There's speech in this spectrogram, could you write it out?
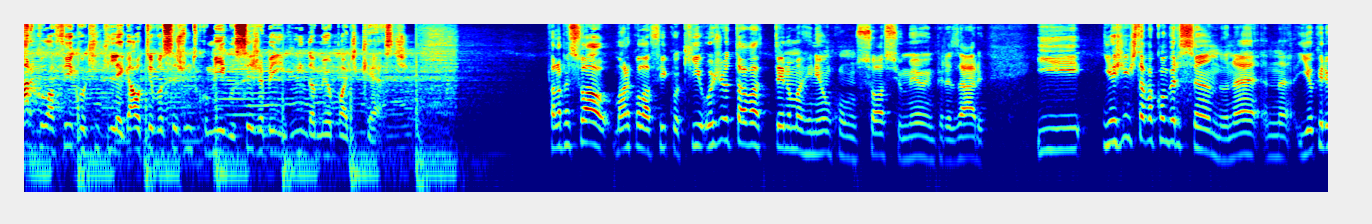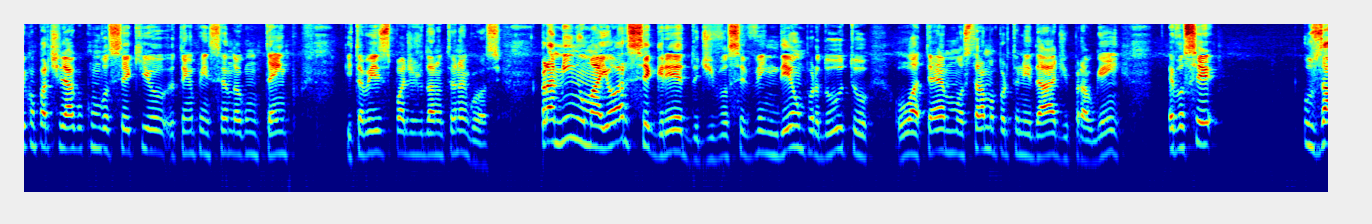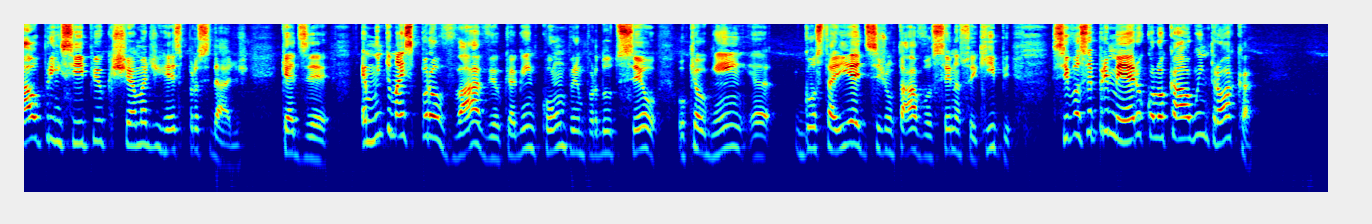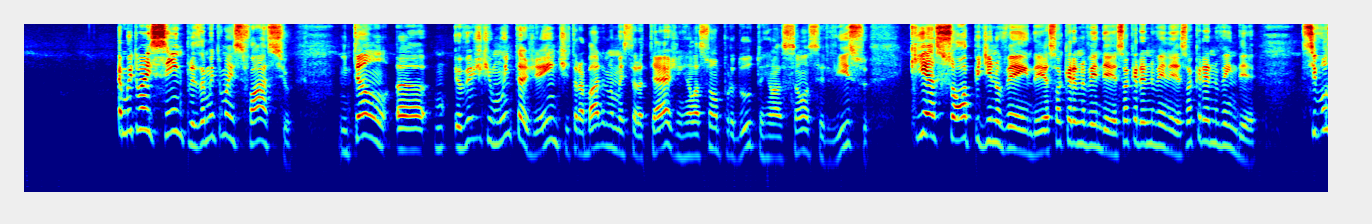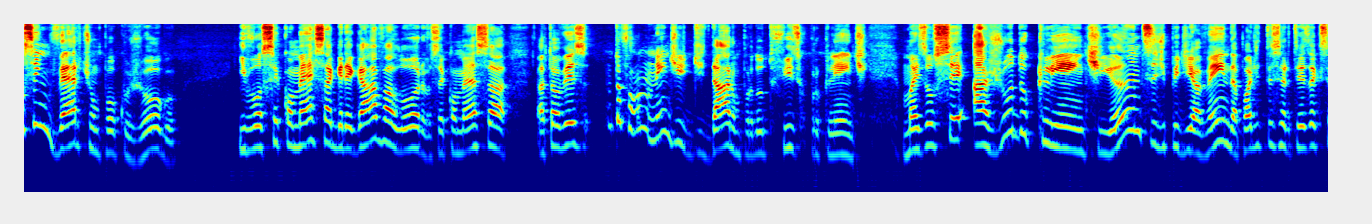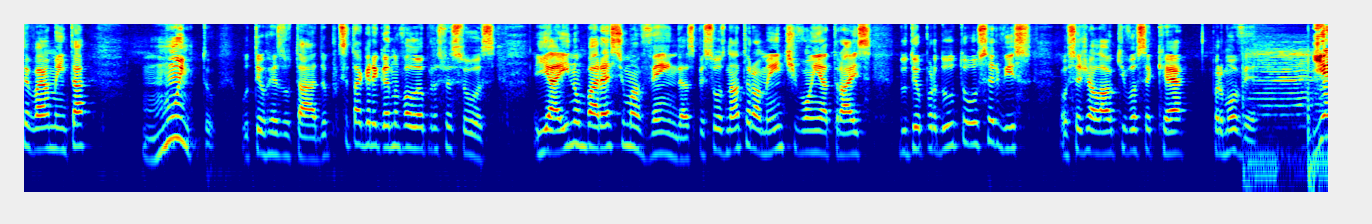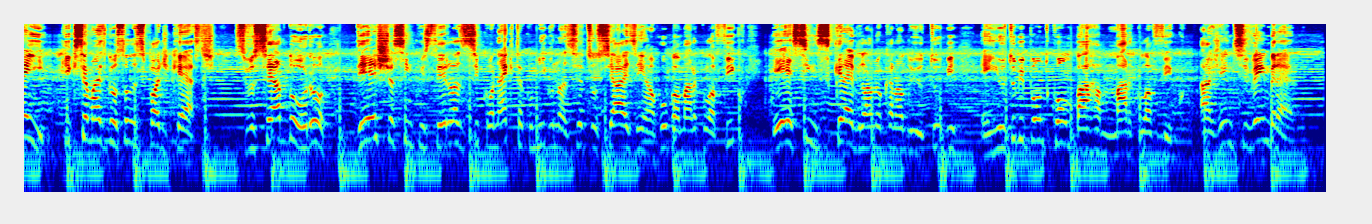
Marco Lafico aqui, que legal ter você junto comigo. Seja bem-vindo ao meu podcast. Fala pessoal, Marco Lafico aqui. Hoje eu tava tendo uma reunião com um sócio meu, empresário, e, e a gente tava conversando, né? Na, e eu queria compartilhar algo com você que eu, eu tenho pensando há algum tempo e talvez isso pode ajudar no teu negócio. Para mim, o maior segredo de você vender um produto ou até mostrar uma oportunidade para alguém é você usar o princípio que chama de reciprocidade. Quer dizer, é muito mais provável que alguém compre um produto seu ou que alguém uh, gostaria de se juntar a você na sua equipe se você primeiro colocar algo em troca. É muito mais simples, é muito mais fácil. Então, uh, eu vejo que muita gente trabalha numa estratégia em relação a produto, em relação a serviço, que é só pedindo venda, é só querendo vender, é só querendo vender, é só querendo vender. Se você inverte um pouco o jogo e você começa a agregar valor, você começa a, talvez, não estou falando nem de, de dar um produto físico para o cliente, mas você ajuda o cliente antes de pedir a venda, pode ter certeza que você vai aumentar muito o teu resultado, porque você está agregando valor para as pessoas. E aí não parece uma venda, as pessoas naturalmente vão ir atrás do teu produto ou serviço, ou seja lá o que você quer promover. E aí, o que, que, você mais gostou desse podcast? Se você adorou, deixa 5 estrelas e se conecta comigo nas redes sociais em arroba e se inscreve lá no canal do YouTube em youtube.com barra. A gente se vê em breve.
